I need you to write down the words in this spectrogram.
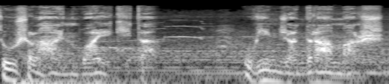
Sushalhain Waikita. Winja Dramarsh.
